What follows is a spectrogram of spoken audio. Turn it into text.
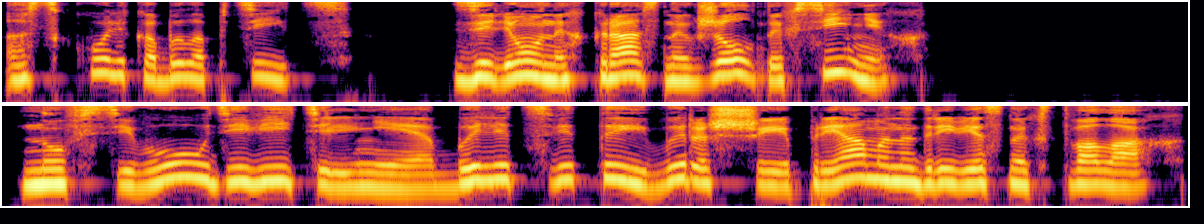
А сколько было птиц! Зеленых, красных, желтых, синих! Но всего удивительнее были цветы, выросшие прямо на древесных стволах.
